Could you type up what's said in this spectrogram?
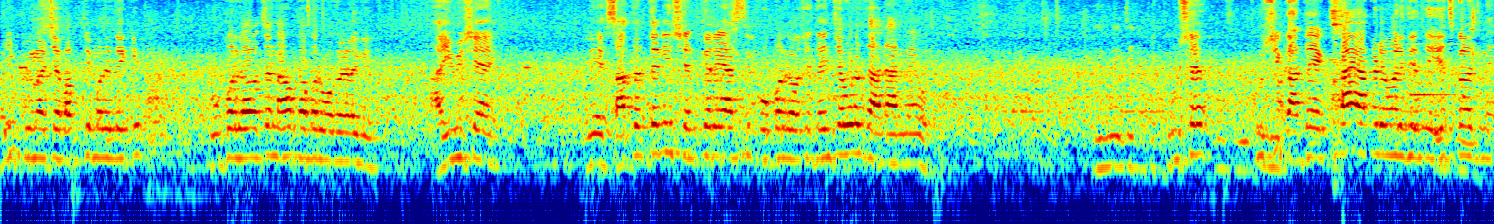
पीक विम्याच्या बाबतीमध्ये देखील कोपरगावचं नाव खबर वगळलं गेलं? आई विषय आहे. हे सातत्याने शेतकरी असतील कोपरगावचे त्यांच्यावरच जाणार अन्याय होतो. कृषी कृषी खाते काय आकडेवारी देते हेच कळत नाही.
